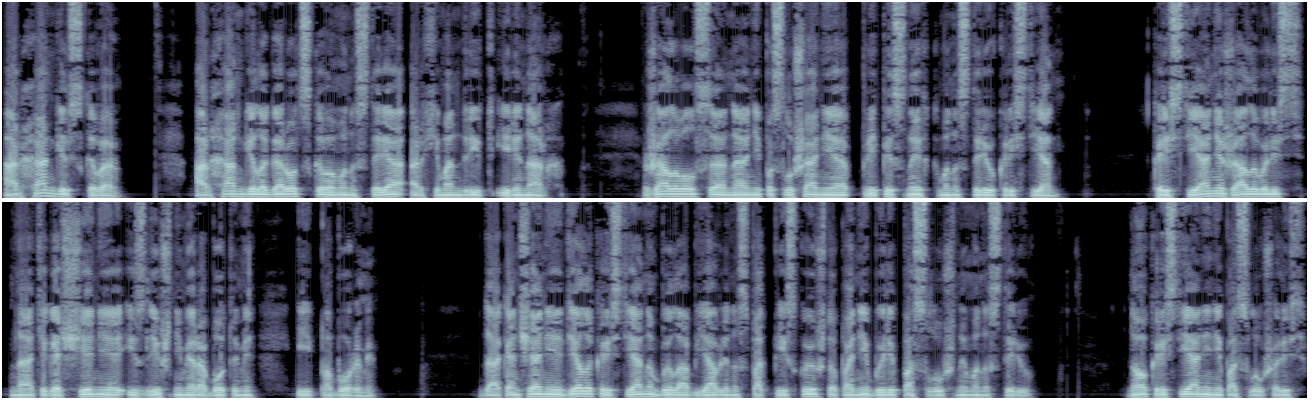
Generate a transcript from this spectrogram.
Архангельского Архангелогородского монастыря архимандрит Иринарх жаловался на непослушание приписных к монастырю крестьян. Крестьяне жаловались на отягощение излишними работами и поборами. До окончания дела крестьянам было объявлено с подпиской, чтоб они были послушны монастырю. Но крестьяне не послушались,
